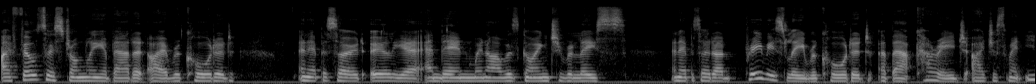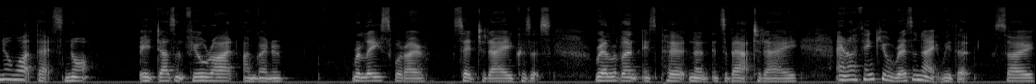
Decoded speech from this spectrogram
I felt so strongly about it, I recorded an episode earlier, and then when I was going to release an episode I'd previously recorded about courage, I just went, you know what, that's not, it doesn't feel right. I'm going to release what I said today because it's relevant, it's pertinent, it's about today, and I think you'll resonate with it. So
